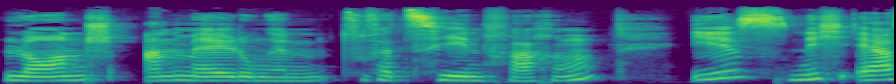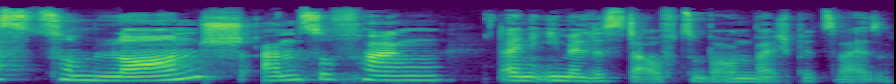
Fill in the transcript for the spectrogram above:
Launch-Anmeldungen zu verzehnfachen, ist nicht erst zum Launch anzufangen, deine E-Mail-Liste aufzubauen beispielsweise.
